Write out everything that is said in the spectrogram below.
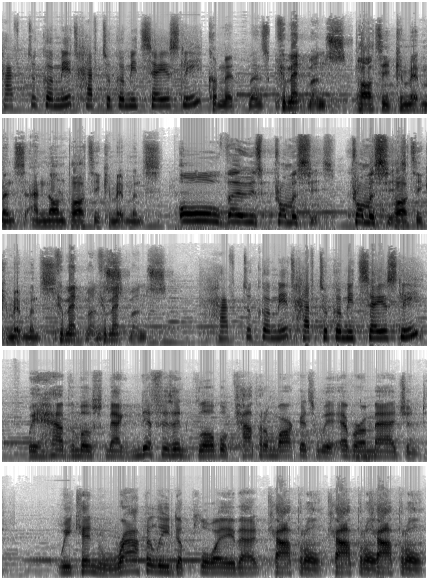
have to commit, have to commit seriously. Commitments. Commitments. Party commitments and non party commitments. All those promises. Promises. Party commitments. Commitments. Commitments. Have to commit, have to commit seriously. We have the most magnificent global capital markets we ever imagined. We can rapidly deploy that capital, capital, capital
